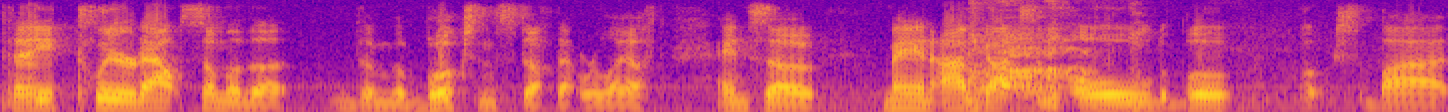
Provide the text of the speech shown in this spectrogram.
they cleared out some of the, the the books and stuff that were left, and so man, I've got some old books by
